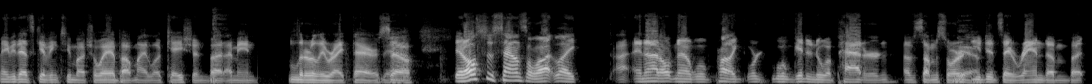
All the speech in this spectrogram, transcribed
maybe that's giving too much away about my location, but I mean, literally right there. So it also sounds a lot like, uh, and I don't know. We'll probably we're, we'll get into a pattern of some sort. Yeah. You did say random, but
